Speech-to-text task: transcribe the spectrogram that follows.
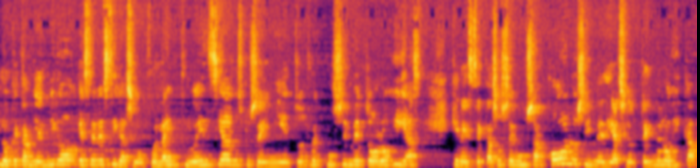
lo que también miró esta investigación fue la influencia de los procedimientos, recursos y metodologías que en este caso se usan con o sin mediación tecnológica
